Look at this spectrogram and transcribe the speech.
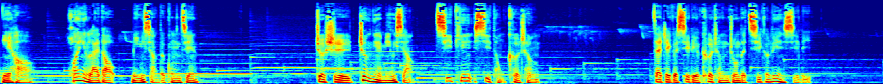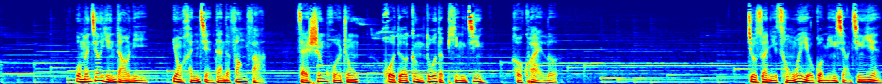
你好，欢迎来到冥想的空间。这是正念冥想七天系统课程。在这个系列课程中的七个练习里，我们将引导你用很简单的方法，在生活中获得更多的平静和快乐。就算你从未有过冥想经验，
